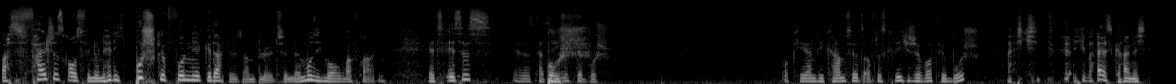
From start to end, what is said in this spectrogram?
was Falsches rausfinden. Und hätte ich Busch gefunden, hätte ich gedacht, das ist ein Blödsinn, dann muss ich morgen mal fragen. Jetzt ist es, Es ist tatsächlich Busch. der Busch. okay, und wie kamst du jetzt auf das griechische Wort für Busch? Ich, ich weiß gar nicht.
